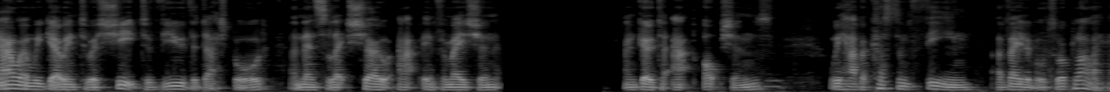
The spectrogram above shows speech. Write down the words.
Now when we go into a sheet to view the dashboard and then select show app information and go to app options, mm. we have a custom theme available to apply.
